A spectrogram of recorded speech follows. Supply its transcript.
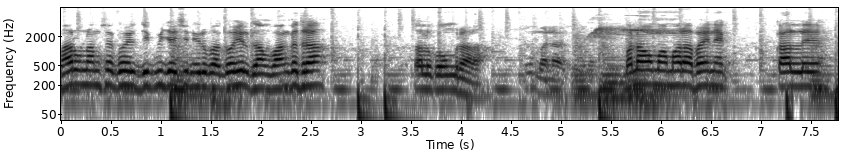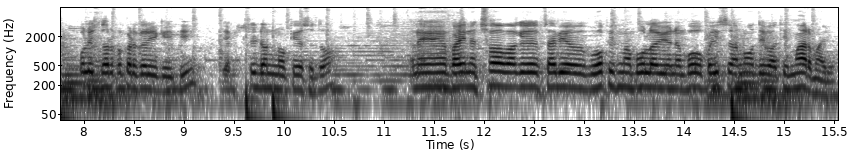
મારું નામ છે ગોહિલ દિગ્વિજયસિંહ નિરૂપા ગોહિલ, ગામ વાંગધ્રા, તાલુકો ઉમરાળા. બનાવમાં મારા ભાઈને કાલે પોલીસ ધરપકડ કરી ગઈ હતી. એક્સિડન્ટનો કેસ હતો. અને ભાઈને છ વાગે સાહેબે ઓફિસમાં બોલાવી અને બહુ પૈસા ન દેવાથી માર માર્યો.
